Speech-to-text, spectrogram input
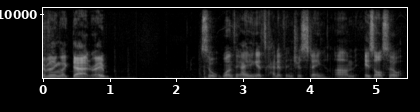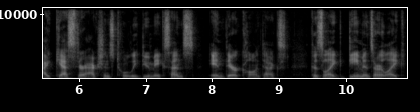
everything like that right? So one thing I think is kind of interesting um, is also I guess their actions totally do make sense in their context because like demons are like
